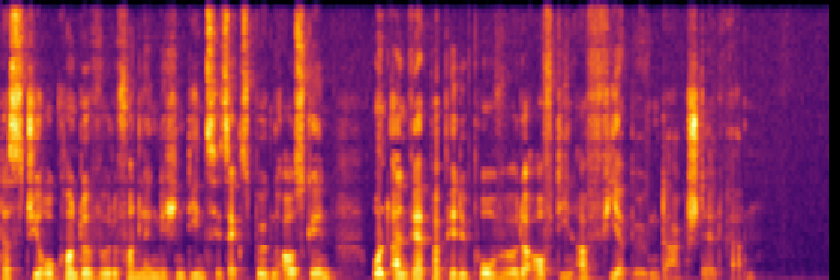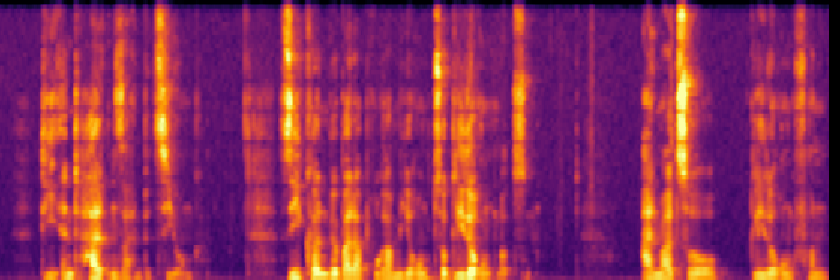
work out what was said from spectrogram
Das Girokonto würde von länglichen DIN C6-Bögen ausgehen und ein Wertpapierdepot würde auf DIN A4-Bögen dargestellt werden. Die Enthaltensein-Beziehung. Sie können wir bei der Programmierung zur Gliederung nutzen. Einmal zur Gliederung von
